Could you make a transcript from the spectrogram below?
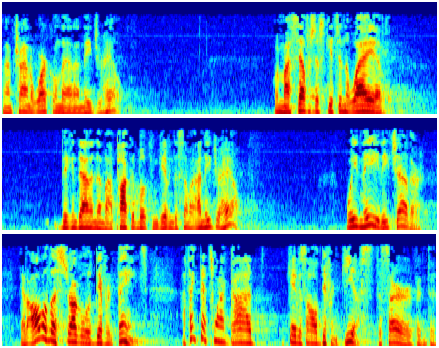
and I'm trying to work on that, I need your help. When my selfishness gets in the way of digging down into my pocketbook and giving to somebody, I need your help. We need each other. And all of us struggle with different things. I think that's why God gave us all different gifts to serve and to,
